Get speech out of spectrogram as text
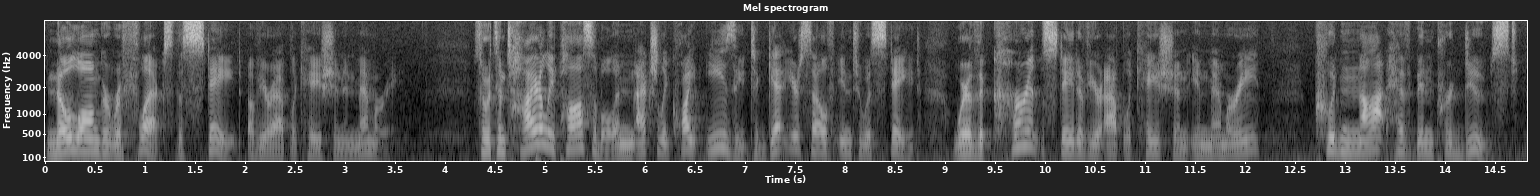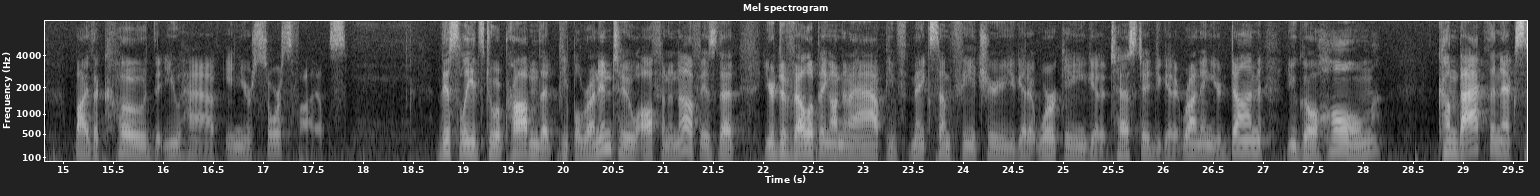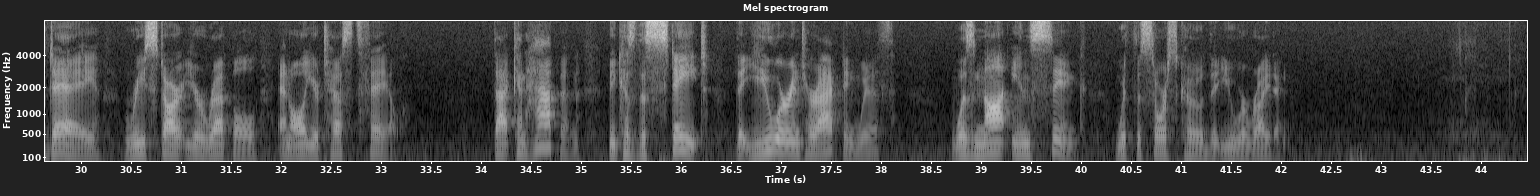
no longer reflects the state of your application in memory. So it's entirely possible and actually quite easy to get yourself into a state where the current state of your application in memory could not have been produced by the code that you have in your source files. This leads to a problem that people run into often enough is that you're developing on an app, you make some feature, you get it working, you get it tested, you get it running, you're done, you go home, come back the next day, restart your REPL, and all your tests fail. That can happen because the state that you were interacting with was not in sync with the source code that you were writing.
